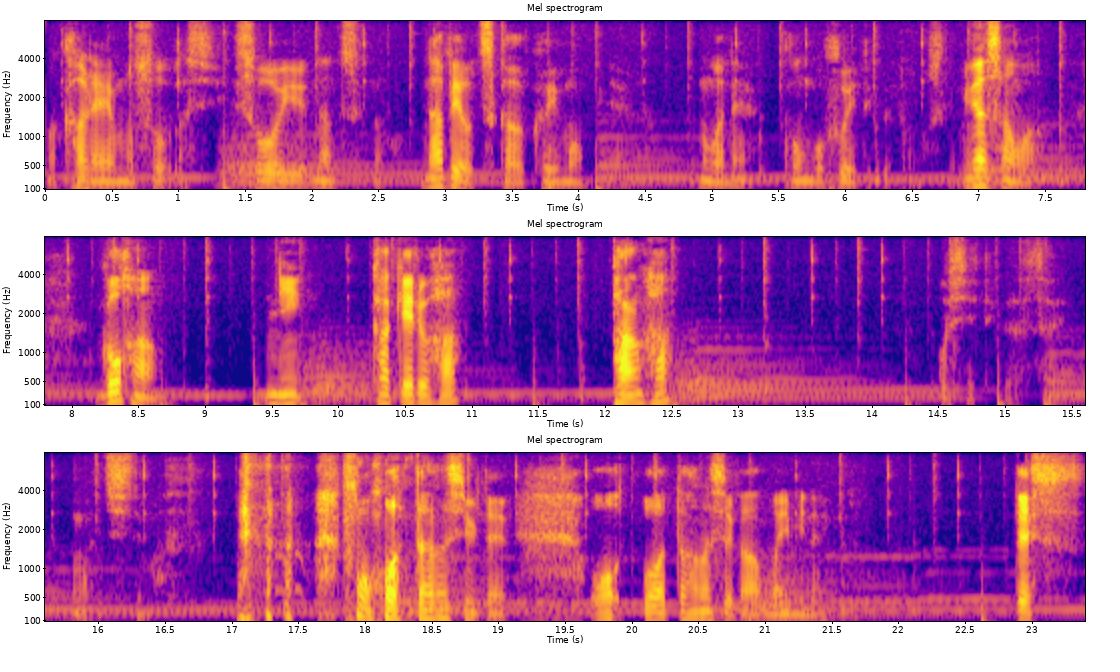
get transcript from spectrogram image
まあ、カレーもそうだし、そういう、なんつうの、鍋を使う食い物みたいなのがね、今後増えてくると思うんですけど、皆さんはご飯にかける派？パン派？教えてください。お待ちしてます。もう終わった話みたい。お終わった話だかあんま意味ないけど。です。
